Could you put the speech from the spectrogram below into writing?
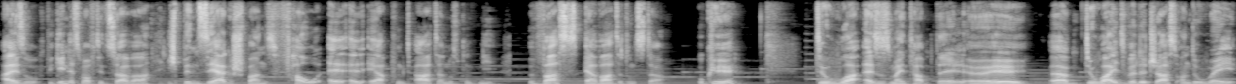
Also, wir gehen jetzt mal auf den Server. Ich bin sehr gespannt. vllr.artanus.nie. Was erwartet uns da? Okay. The also ist mein Thumbnail. Ey. Uh, the White Villagers on the way.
